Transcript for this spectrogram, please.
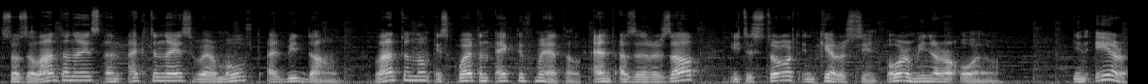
so the lanthanides and actinides were moved a bit down. Lanthanum is quite an active metal, and as a result, it is stored in kerosene or mineral oil. In air,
